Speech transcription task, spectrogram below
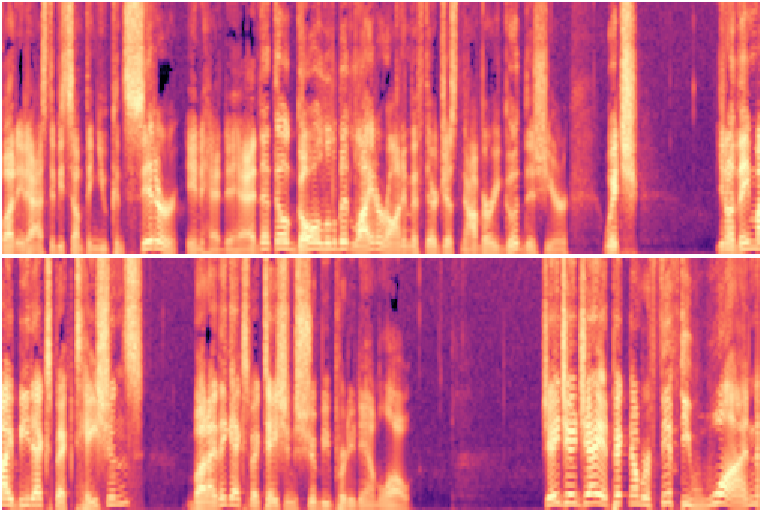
but it has to be something you consider in head to head that they'll go a little bit lighter on him if they're just not very good this year. Which you know they might beat expectations, but I think expectations should be pretty damn low. JJJ at pick number 51.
